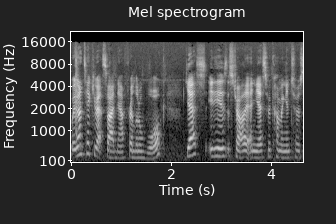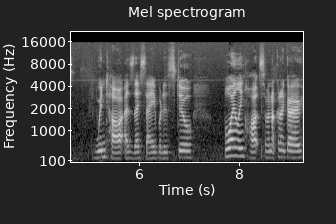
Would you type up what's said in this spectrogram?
we're going to take you outside now for a little walk. Yes, it is Australia, and yes, we're coming into winter, as they say, but it's still boiling hot, so we're not going to go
